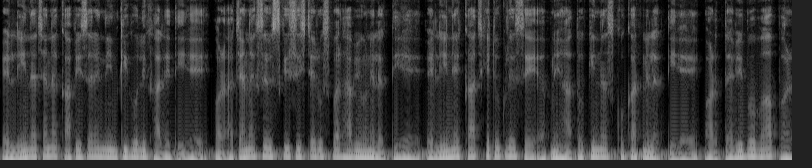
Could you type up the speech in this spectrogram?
फिर लीन अचानक काफ़ी सारे नींद की गोली खा लेती है और अचानक से उसकी सिस्टर उस पर हावी होने लगती है। फिर लीन एक कांच के टुकड़े से अपने हाथों की नस को काटने लगती है और तभी वो वहाँ पर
